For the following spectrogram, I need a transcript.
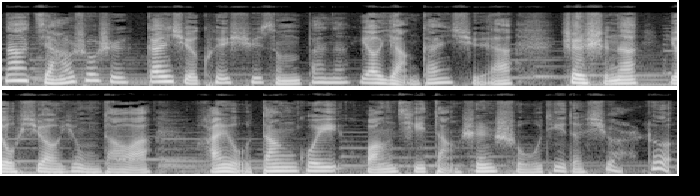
那假如说是肝血亏虚怎么办呢？要养肝血啊。这时呢，又需要用到啊含有当归、黄芪、党参、熟地的血尔乐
